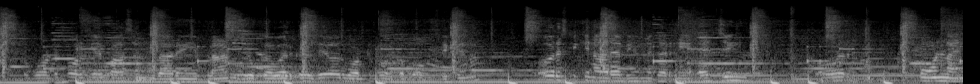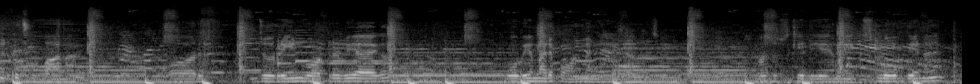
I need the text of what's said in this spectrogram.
तो वाटरफॉल के पास हम उगा रहे हैं, ये प्लांट जो कवर कर दे और वाटरफॉल का बॉक्स दिखे ना। और इसके किनारे भी हमें करनी है एजिंग और पॉन्ड लाइनर को छुपाना है। और जो रेन वाटर भी आएगा, वो भी हमारे पॉन्ड में नहीं जाना चाहिए। बस उसके लिए हमें एक स्लोप देना है।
